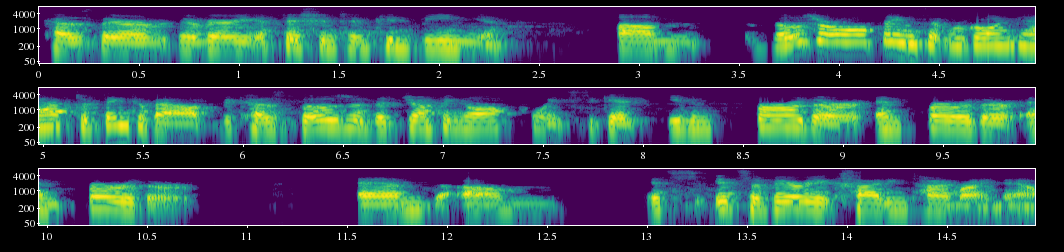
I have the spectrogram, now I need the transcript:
because they're they're very efficient and convenient. Um, those are all things that we're going to have to think about because those are the jumping off points to get even further and further and further. And um, it's it's a very exciting time right now.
